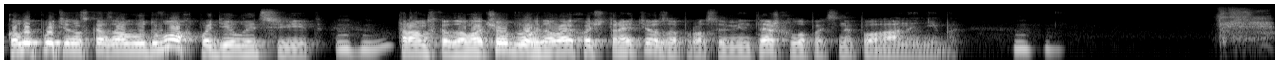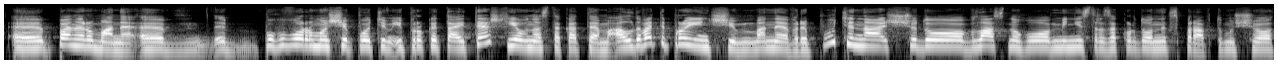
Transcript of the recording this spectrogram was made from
коли Путін сказав удвох поділить світ, Мгм. Трамп сказав: а чого вдвох? Давай хоч третього запросимо. Він теж хлопець непоганий, ніби. Мгм. Е, Пане Романе, е, е, поговоримо ще потім і про Китай теж є у нас така тема. Але давайте про інші маневри Путіна щодо власного міністра закордонних справ, тому що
